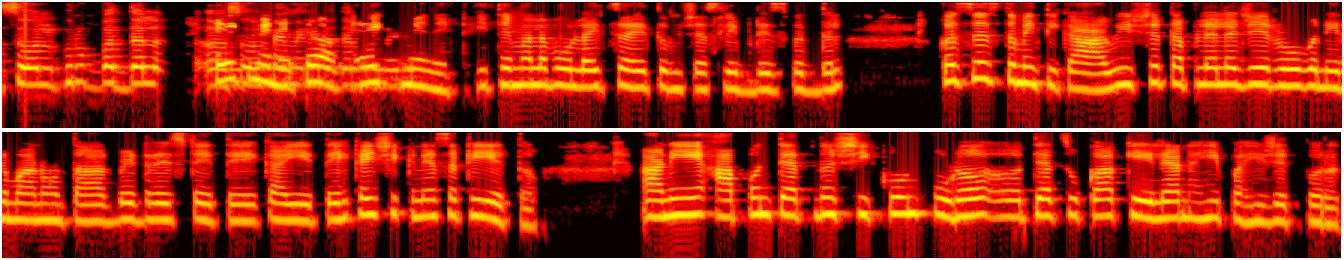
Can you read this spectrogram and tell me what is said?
सोल ग्रुपबद्दल एक सोल मिनिट एक इथे मला बोलायचं आहे तुमच्या स्लीप डेजबद्दल. कसं असतं माहिती का? आयुष्यात आपल्याला जे रोग निर्माण होतात बेड रेस्ट येते काय येते हे काही शिकण्यासाठी येतं. आणि आपण त्यातनं शिकून पुढं त्या चुका केल्या नाही पाहिजेत परत.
